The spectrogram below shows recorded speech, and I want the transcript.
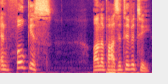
and focus on the positivity.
